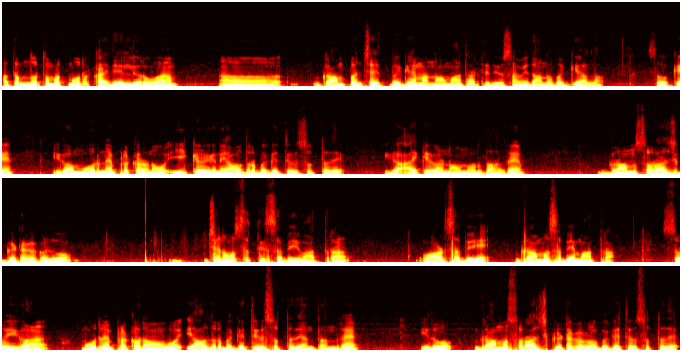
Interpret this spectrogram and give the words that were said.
ಹತ್ತೊಂಬತ್ತು ತೊಂಬತ್ತ್ಮೂರರ ಕಾಯ್ದೆಯಲ್ಲಿರುವ ಗ್ರಾಮ ಪಂಚಾಯತ್ ಬಗ್ಗೆ ನಾವು ಮಾತಾಡ್ತಿದ್ದೀವಿ. ಸಂವಿಧಾನದ ಬಗ್ಗೆ ಅಲ್ಲ. ಸೊ ಓಕೆ ಈಗ ಮೂರನೇ ಪ್ರಕರಣವು ಈ ಕೆಳಗಿನ ಯಾವುದರ ಬಗ್ಗೆ ತಿಳಿಸುತ್ತದೆ. ಈಗ ಆಯ್ಕೆಗಳನ್ನ ನಾವು ನೋಡೋದಾದರೆ, ಗ್ರಾಮ ಸ್ವರಾಜ್ ಘಟಕಗಳು, ಜನವಸತಿ ಸಭೆ ಮಾತ್ರ, ವಾರ್ಡ್ ಸಭೆ, ಗ್ರಾಮ ಸಭೆ ಮಾತ್ರ. ಸೊ ಈಗ ಮೂರನೇ ಪ್ರಕರಣವು ಯಾವುದರ ಬಗ್ಗೆ ತಿಳಿಸುತ್ತದೆ ಅಂತಂದರೆ ಇದು ಗ್ರಾಮ ಸ್ವರಾಜ್ ಘಟಕಗಳ ಬಗ್ಗೆ ತಿಳಿಸುತ್ತದೆ.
